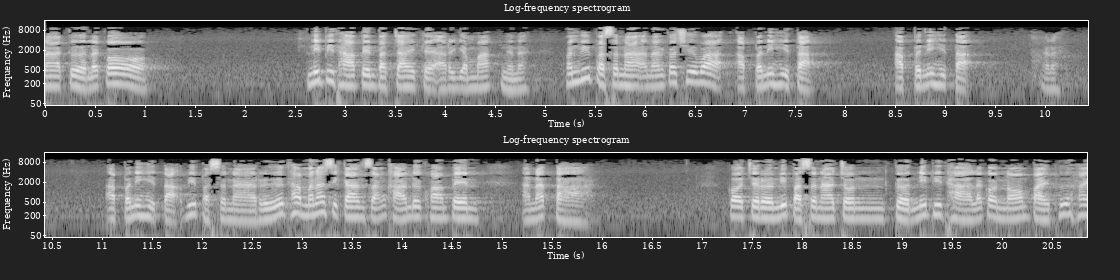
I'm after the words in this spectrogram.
นาเกิด แล้วก็นิพพิทาเป็นปัจจัยแก่อริยมรรคเนี่ยนะมันวิปัสนาอันนั้นก็ชื่อว่า อัปปนิหิตะ อัปปนิหิตะอะไรอัปปนิหิตะวิปัสนา หรือถ้ามนสิการสังขารโดยความเป็นอนัตตา ก็เจริญวิปัสนาจนเกิดนิพพิทาแล้วก็น้อมไปเพื่อให้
